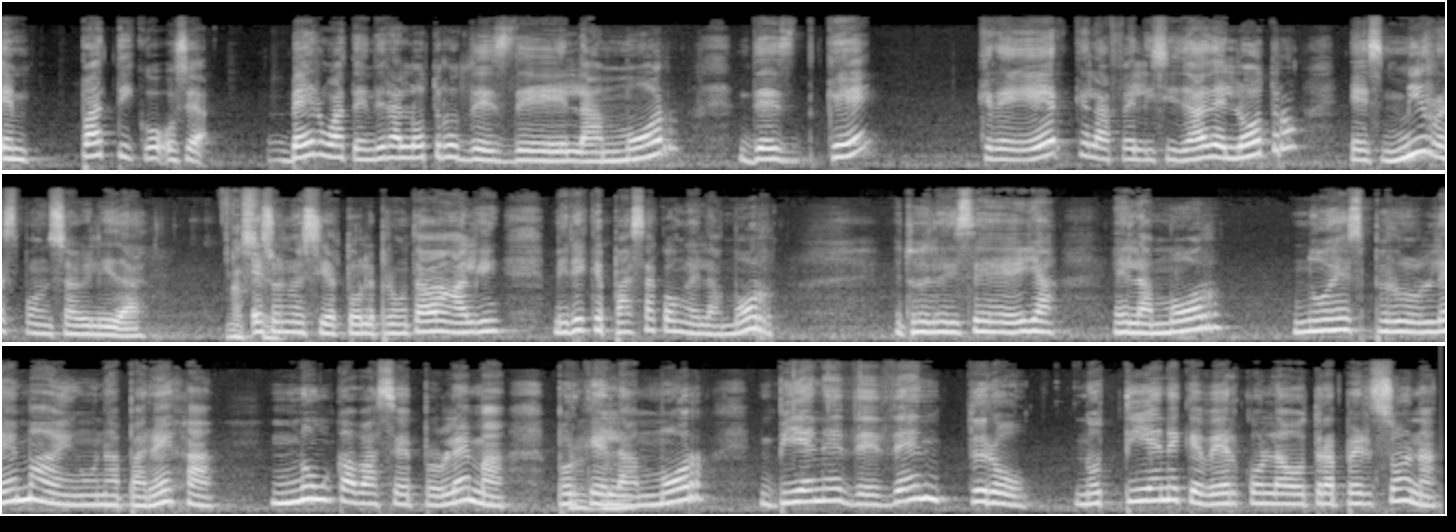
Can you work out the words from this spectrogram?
empático, o sea, ver o atender al otro desde el amor, desde que creer que la felicidad del otro es mi responsabilidad. Así Eso es. no es cierto. Le preguntaban a alguien, mire, ¿qué pasa con el amor? Entonces le dice ella, el amor no es problema en una pareja, nunca va a ser problema, porque el amor viene de dentro, no tiene que ver con la otra persona.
